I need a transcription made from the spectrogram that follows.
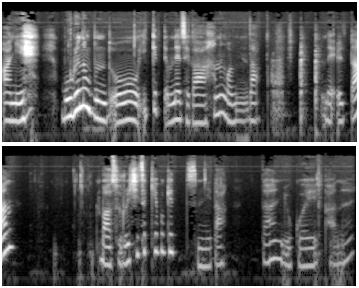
아니 모르는 분도 있기 때문에 제가 하는 겁니다. 네 일단 마술을 시작해 보겠습니다. 일단 요거의 반을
